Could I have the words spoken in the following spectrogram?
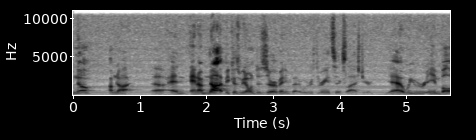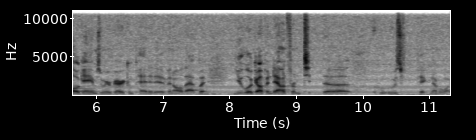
No, I'm not. Uh, and, and I'm not because we don't deserve any better. We were three and six last year. Yeah, we were in ball games. And we were very competitive and all that. But you look up and down from t- the who, who's picked number one,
